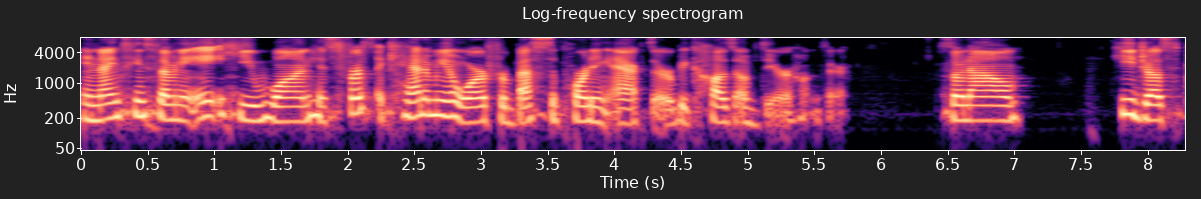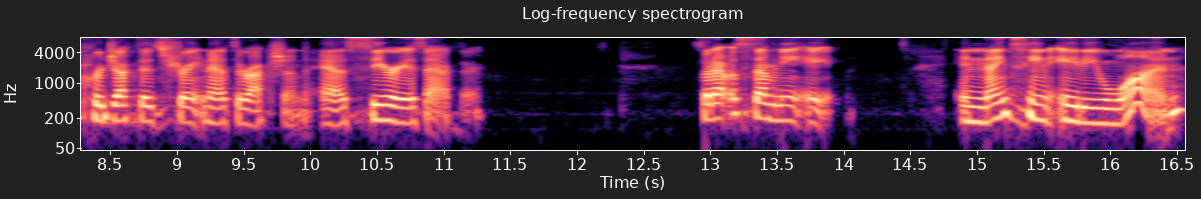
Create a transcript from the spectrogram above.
In 1978, he won his first Academy Award for Best Supporting Actor because of Deer Hunter. So now he just projected straight in that direction as serious actor. So that was 78. In 1981,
